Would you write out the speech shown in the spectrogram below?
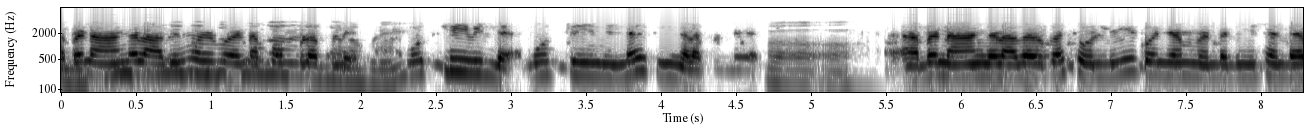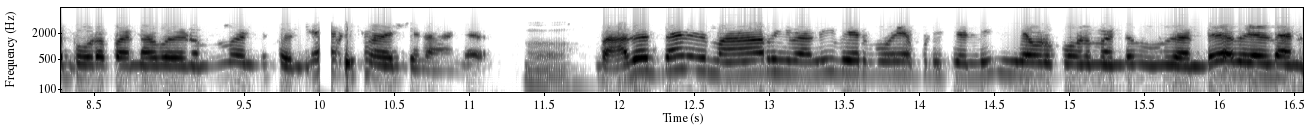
அப்ப நாங்கள் அதுகள் வேண்டாம் பொம்பளை பிள்ளை. முஸ்லீம் இல்ல முஸ்லீம் இல்ல சிங்கள பிள்ளை. ஓ, ஓ, ஓ. அப்ப நாங்கள் அதற்கா சொல்லி கொஞ்சம் இந்த டீசெண்டா போட பண்ண வேணும்னு சொல்லி அப்படி சொல்லிச்சுனாங்க ஓ. அப்ப அதைத்தான் இது மாறி வந்து இவர் போய் அப்படி சொல்லி கீழே போகணுமெண்டு கண்டு அது தான்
